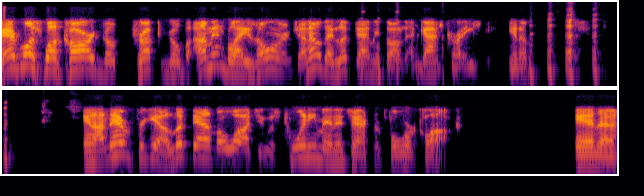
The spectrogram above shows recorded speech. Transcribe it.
Every once in a while, car go, truck would go. I'm in Blaze Orange. I know they looked at me and thought that guy's crazy, you know. and I'll never forget. I looked down at my watch. It was 20 minutes after four o'clock, and uh,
